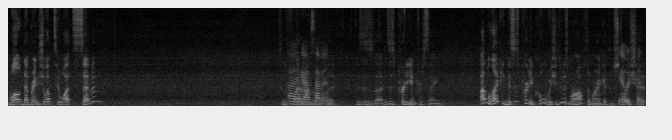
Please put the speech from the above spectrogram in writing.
Well, that brings you up to what seven? It's gonna Uh, fly yeah, around a little seven. bit. This is uh, this is pretty interesting. I'm liking this. Is pretty cool. We should do this more often, where I get to destroy Yeah, shit.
